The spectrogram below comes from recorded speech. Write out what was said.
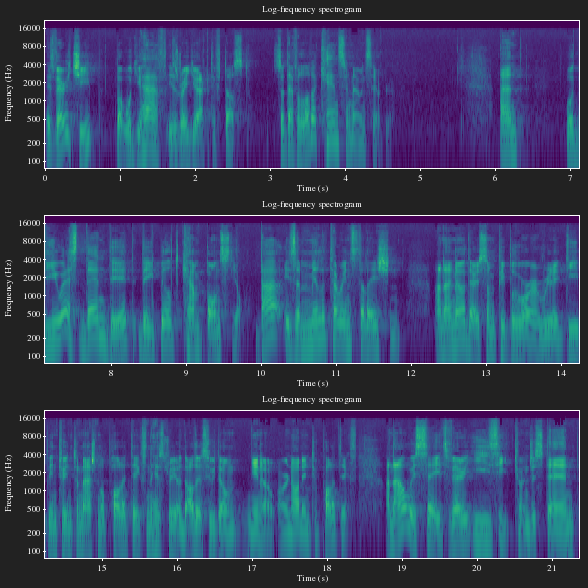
It's very cheap, but what you have is radioactive dust. So they have a lot of cancer now in Serbia. And what the US then did, they built Camp Bondsteel. That is a military installation. And I know there are some people who are really deep into international politics and history, and others who don't, you know, are not into politics. And I always say it's very easy to understand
